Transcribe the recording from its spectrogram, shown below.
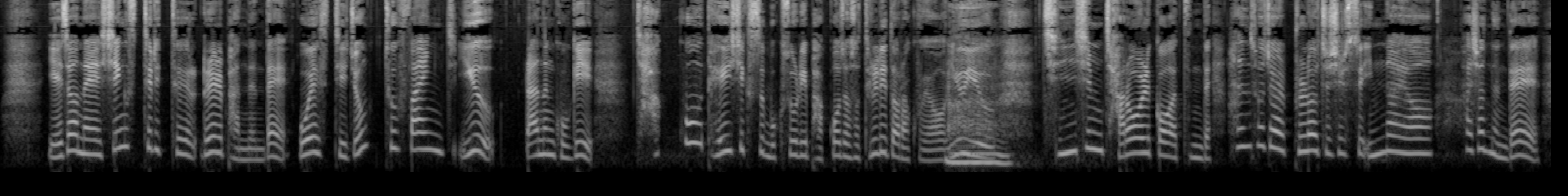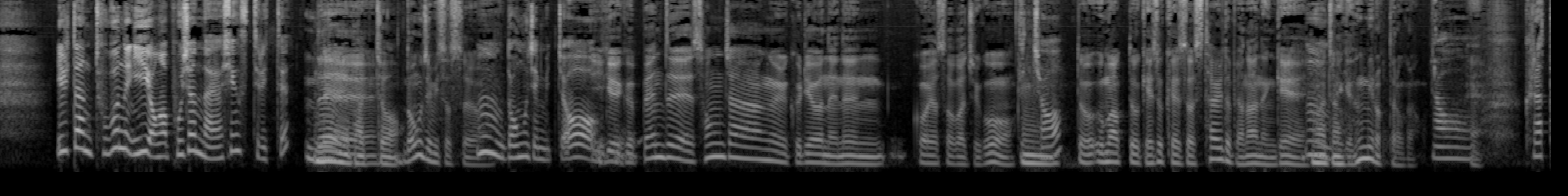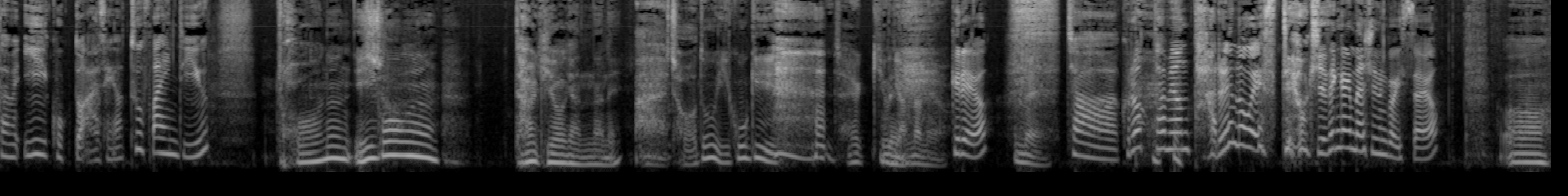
예전에 Sing Street를 봤는데 OST 중 To Find You 라는 곡이 자꾸 데이식스 목소리 바꿔져서 들리더라고요. 유유. 진심 잘 어울릴 것 같은데 한 소절 불러주실 수 있나요? 하셨는데 일단 두 분은 이 영화 보셨나요? 싱스트리트? 네, 봤죠. 너무 재밌었어요. 음, 너무 재밌죠. 이게 그 밴드의 성장을 그려내는 거였어 가지고 그쵸? 또 음악도 계속해서 스타일도 변하는 게 음. 되게 흥미롭더라고요. 어, 네. 그렇다면 이 곡도 아세요? To Find You? 저는 이 곡은 잘 기억이 안 나네. 아, 저도 이 곡이 잘 기억이 네. 안 나네요. 그래요? 네. 자, 그렇다면 다른 OST 혹시 생각나시는 거 있어요? 어,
